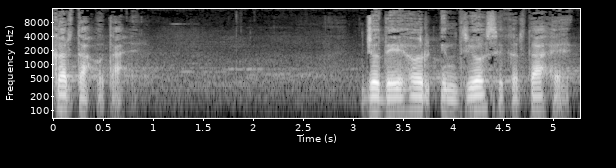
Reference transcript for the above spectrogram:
करता होता है। जो देह और इंद्रियों से करता है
